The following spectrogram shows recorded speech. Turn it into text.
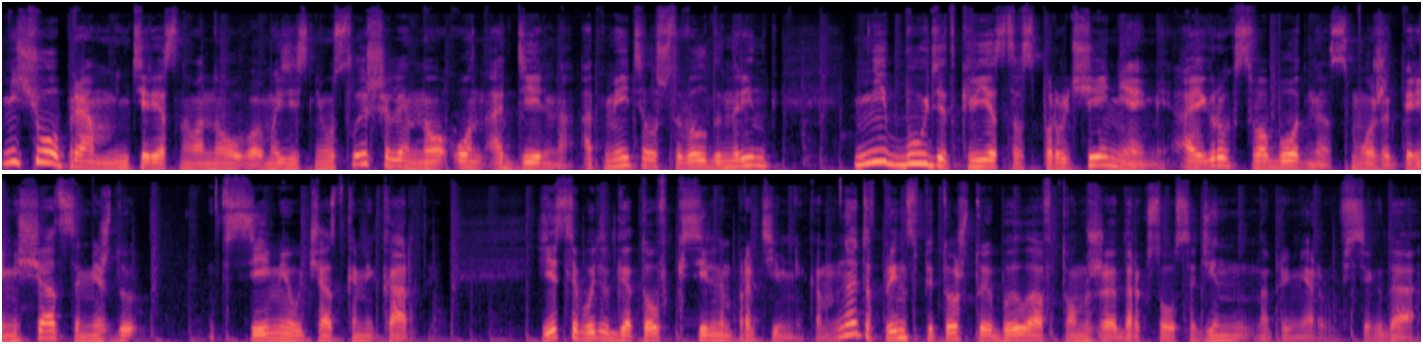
Ничего прям интересного нового мы здесь не услышали, но он отдельно отметил, что в Elden Ring не будет квестов с поручениями, а игрок свободно сможет перемещаться между всеми участками карты если будет готов к сильным противникам. Ну, это, в принципе, то, что и было в том же Dark Souls 1, например, всегда.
